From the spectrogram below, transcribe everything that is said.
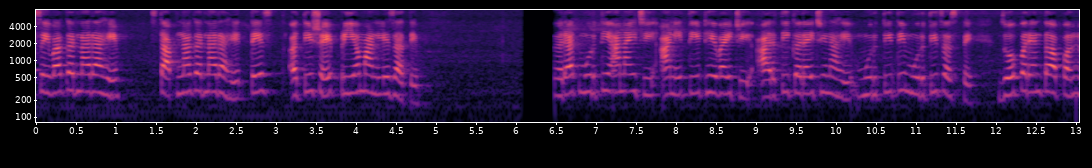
सेवा करणार आहे स्थापना करणार आहे तेच अतिशय प्रिय मानले जाते. घरात मूर्ती आणायची आणि ती ठेवायची आरती करायची नाही मूर्ती ती मूर्तीच असते. जोपर्यंत आपण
